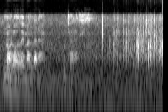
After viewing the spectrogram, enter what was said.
nos lo demandará. Muchas gracias.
